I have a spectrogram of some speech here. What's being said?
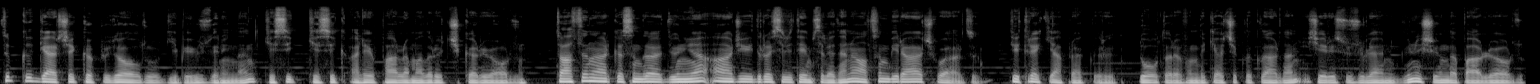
tıpkı gerçek köprüde olduğu gibi üzerinden kesik kesik alev parlamaları çıkarıyordu. Tahtın arkasında dünya ağacı Yggdrasil'i temsil eden altın bir ağaç vardı. Titrek yaprakları doğu tarafındaki açıklıklardan içeri süzülen gün ışığında parlıyordu.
